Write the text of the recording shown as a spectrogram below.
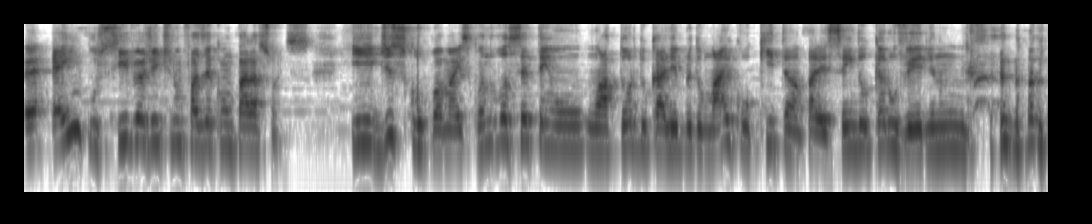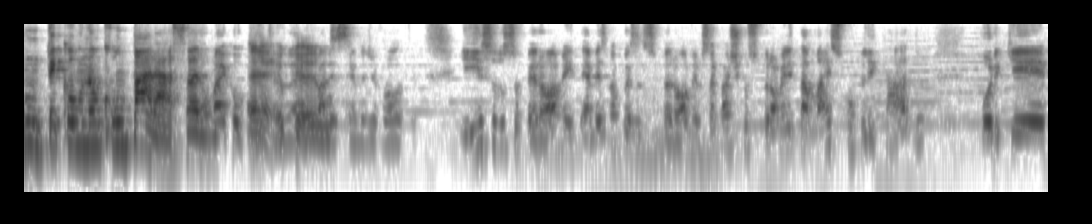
é, é impossível a gente não fazer comparações. E desculpa, mas quando você tem um, um, ator do calibre do Michael Keaton aparecendo, eu quero ver ele, não, não, não tem como não comparar, sabe? O Michael Keaton é, eu, né, eu... aparecendo de volta. E isso do Super-Homem é a mesma coisa do Super-Homem, só que eu acho que o Super-Homem ele tá mais complicado, porque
